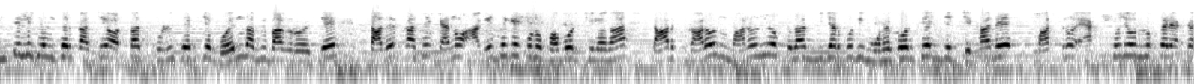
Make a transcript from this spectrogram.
ইন্টেলিজেন্সের কাছে অর্থাৎ পুলিশের যে গোয়েন্দা বিভাগ রয়েছে তাদের কাছে কেন আগে থেকে কোনো খবর ছিল না? তার কারণ মাননীয় প্রধান বিচারপতি মনে করছেন যে যেখানে মাত্র একশো জন লোকের একটা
